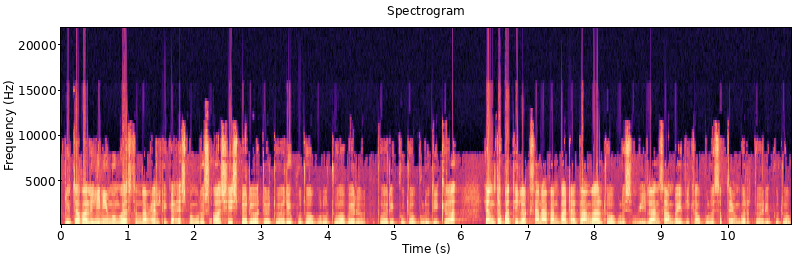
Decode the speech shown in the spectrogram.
Berita kali ini membahas tentang LDKS pengurus OSIS periode 2022-2023 yang tepat dilaksanakan pada tanggal 29 sampai 30 September 2022.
